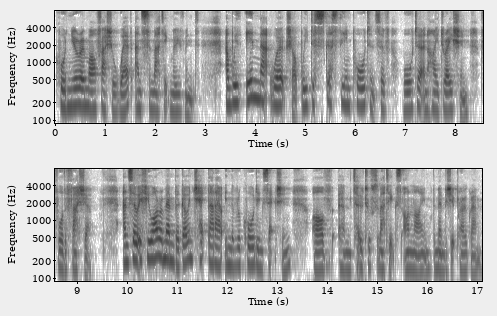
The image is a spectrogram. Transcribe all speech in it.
called Neuromyofascial Web and Somatic Movement. And within that workshop, we discuss the importance of water and hydration for the fascia. And so, if you are a member, go and check that out in the recording section of um, Total Somatics Online, the membership program.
